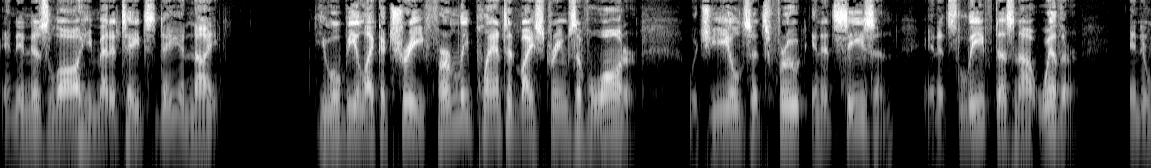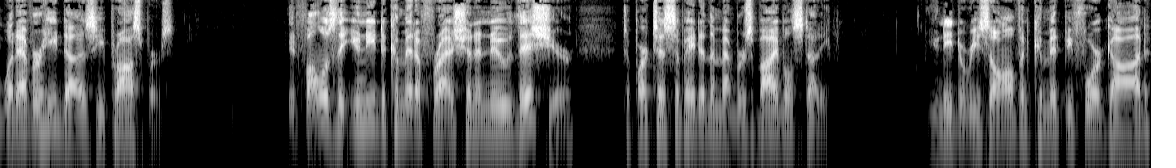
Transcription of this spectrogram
and in his law he meditates day and night. He will be like a tree firmly planted by streams of water, which yields its fruit in its season, and its leaf does not wither, and in whatever he does, he prospers. It follows that you need to commit afresh and anew this year to participate in the members' Bible study. You need to resolve and commit before God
